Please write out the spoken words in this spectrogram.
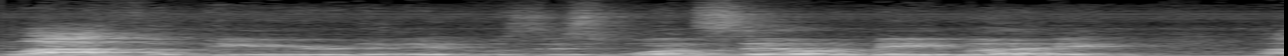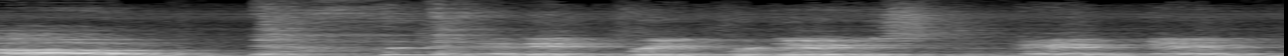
life appeared, and it was this one-celled amoeba, and it um, and it reproduced, and and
